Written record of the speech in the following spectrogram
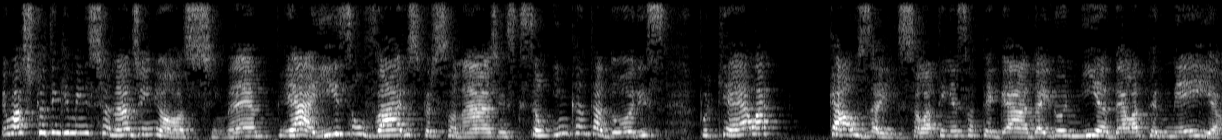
Eu acho que eu tenho que mencionar Jane Austen, né? E aí são vários personagens que são encantadores, porque ela causa isso, ela tem essa pegada, a ironia dela permeia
